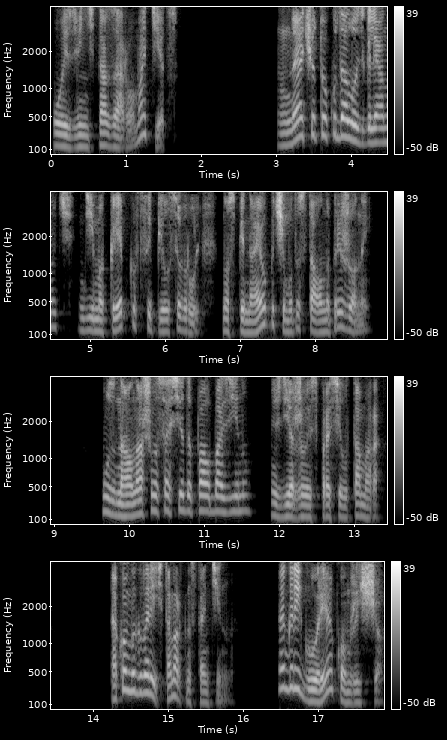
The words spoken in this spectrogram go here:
ой, извините, Назаровым, отец. Да, чуток удалось глянуть. Дима крепко вцепился в руль, но спина его почему-то стала напряженной. «Узнал нашего соседа по Албазину?» Сдерживаясь, спросила Тамара. «О ком вы говорите, Тамара Константиновна?» «О Григории, о ком же еще?»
